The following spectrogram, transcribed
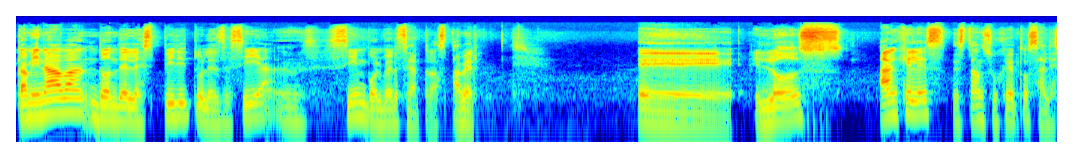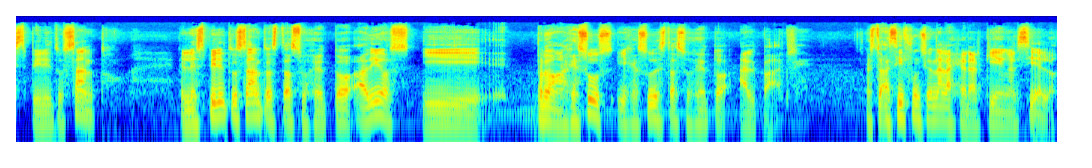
Caminaban donde el espíritu les decía sin volverse atrás. A ver, los ángeles están sujetos al Espíritu Santo. El Espíritu Santo está sujeto a Dios y, perdón, a Jesús y Jesús está sujeto al Padre. Esto, así funciona la jerarquía en el cielo.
